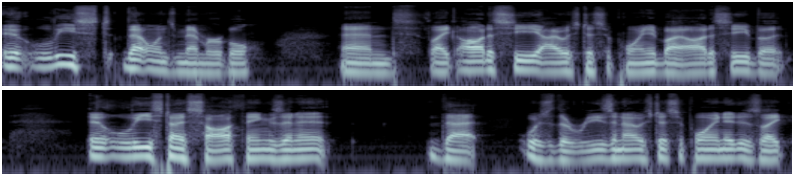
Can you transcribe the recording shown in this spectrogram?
At least that one's memorable. And like Odyssey, I was disappointed by Odyssey, but at least I saw things in it that was the reason I was disappointed. Is like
